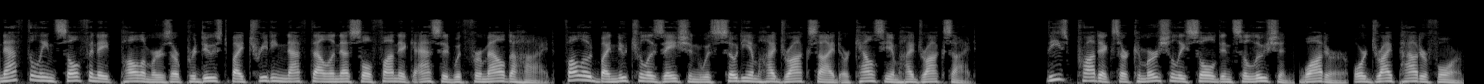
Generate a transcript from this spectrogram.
Naphthalene sulfonate polymers are produced by treating naphthalene acid with formaldehyde, followed by neutralization with sodium hydroxide or calcium hydroxide. These products are commercially sold in solution water or dry powder form.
